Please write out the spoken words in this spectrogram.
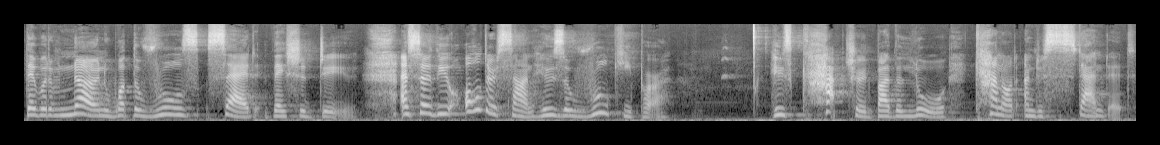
they would have known what the rules said they should do. And so the older son, who's a rule keeper, who's captured by the law, cannot understand it.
